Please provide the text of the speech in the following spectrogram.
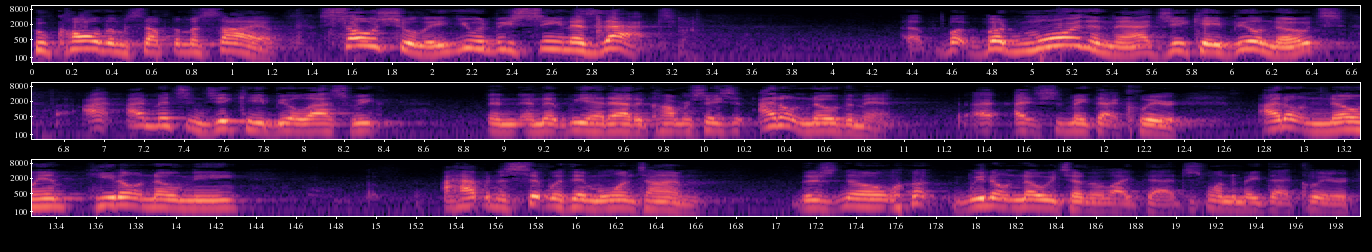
who called himself the Messiah. Socially, you would be seen as that. Uh, but, but more than that, G.K. Beale notes, I, I mentioned G.K. Beale last week and, and, that we had had a conversation. I don't know the man. I, I should make that clear. I don't know him. He don't know me. I happened to sit with him one time there's no, we don't know each other like that. Just want to make that clear.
